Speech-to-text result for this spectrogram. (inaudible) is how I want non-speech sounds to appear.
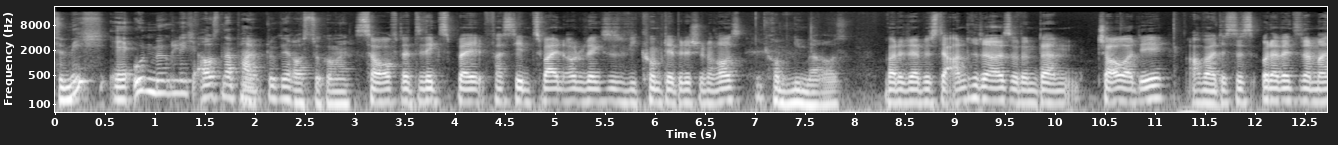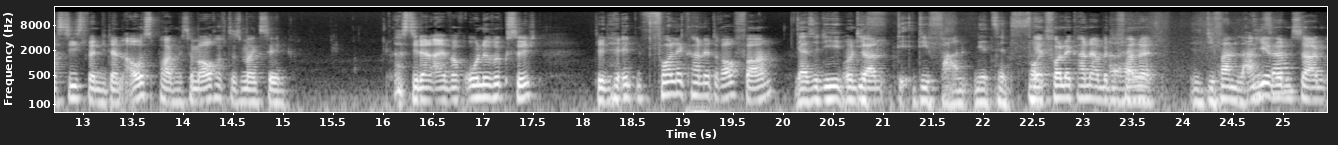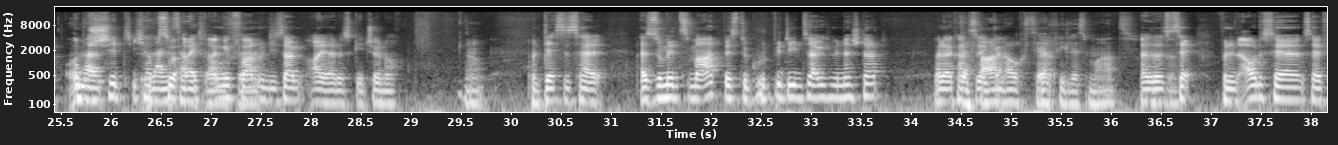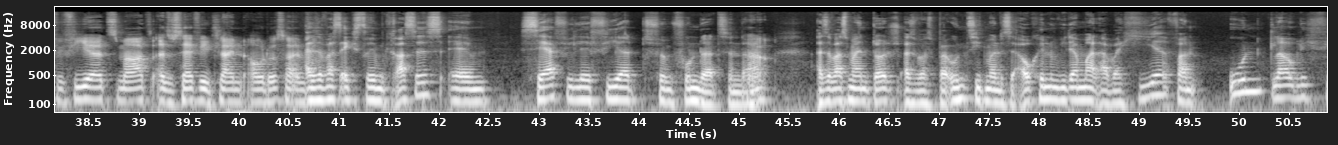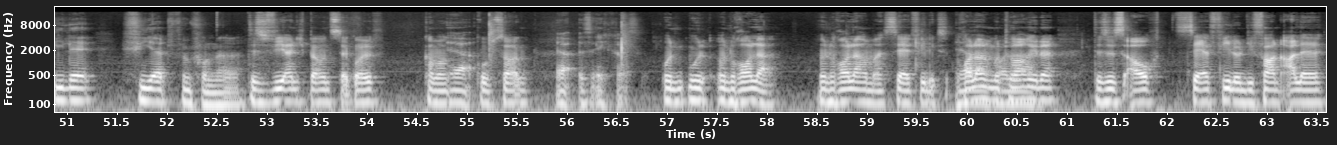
für mich äh, unmöglich, aus einer Parklücke rauszukommen. Sau oft, also du denkst bei fast jedem zweiten Auto, denkst du so, wie kommt der bitte schon raus? Kommt nie mehr raus. Warte der, bis der andere da ist oder dann ciao, ade. Aber das ist, oder wenn du dann mal siehst, wenn die dann ausparken, das haben wir auch öfters mal gesehen, dass die dann einfach ohne Rücksicht den hinten volle Kanne drauf fahren. Ja, also die, Und die, dann- die, die fahren jetzt nicht voll. Ja, volle Kanne, aber die fahren äh, halt. die fahren langsam. Wir würden sagen, oh halt shit, ich habe so leicht drauf, angefahren ja. und die sagen, ah ja, das geht schon noch. Ja. Und das ist halt, also so mit Smart bist du gut bedient, sage ich mir in der Stadt. Weil da Da kannst du fahren auch sehr ja. viele Smarts. Also ist sehr, von den Autos her sehr viel Fiat, Smart, also sehr viele kleine Autos halt. Also was extrem krass ist, ähm, sehr viele Fiat 500 sind da. Ja. Also was man in Deutsch, also was bei uns sieht man das ja auch hin und wieder mal, aber hier fahren unglaublich viele Fiat 500. das ist wie eigentlich bei uns der Golf, kann man Ja. grob sagen. Ja, ist echt krass. Und, und Roller. Und Roller haben wir sehr viele. Ja, Roller und Roller. Motorräder, das ist auch sehr viel und die fahren alle,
